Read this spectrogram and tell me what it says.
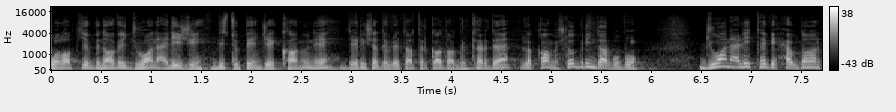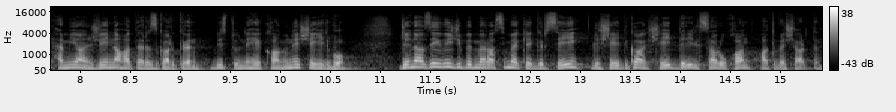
Welatiyê bi navê Ciwan Elî jî bîst û pêncê Kanûnê di êrîşa dewleta Tirk a dagirker de li Qamişlo birîndar bûbû. Ciwan Elî tevî hewdanan hemiyan jî nehate rizgarkirin, bîst û nehê Kanûnê şehîd bû. Cenazeyê wî jî bi merasîmeke girseyî li Şehîdgah Şehîd Delîl Sarûxan hat veşartin.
